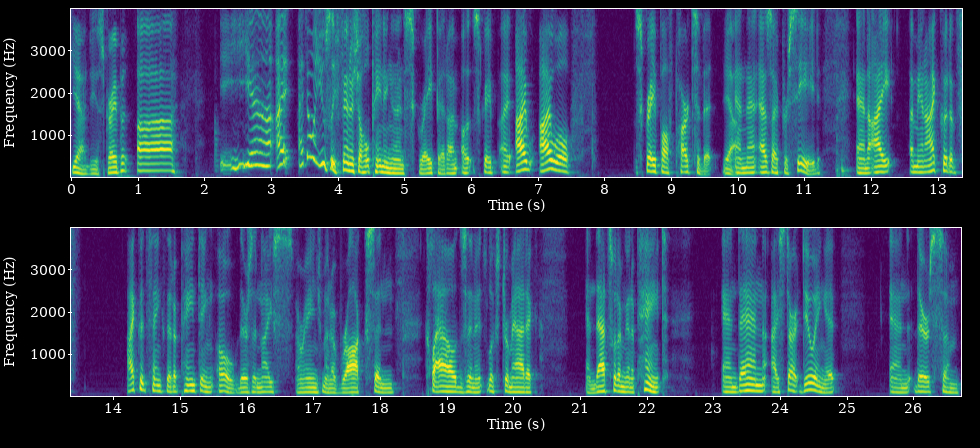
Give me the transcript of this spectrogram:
Yeah. Do you scrape it? Uh, yeah, I, I don't usually finish a whole painting and then scrape it. I'm I'll scrape. I, I I will scrape off parts of it. Yeah. And then as I proceed, and I I mean I could have I could think that a painting oh there's a nice arrangement of rocks and clouds and it looks dramatic, and that's what I'm going to paint, and then I start doing it, and there's some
